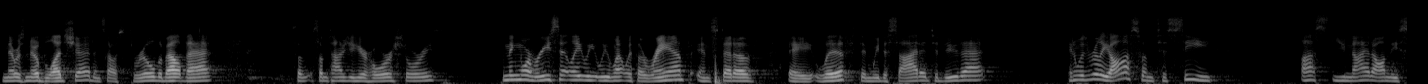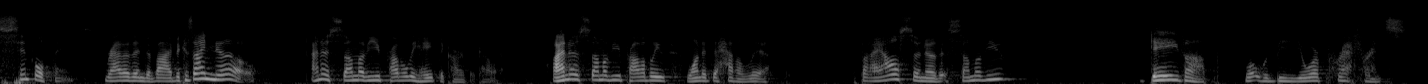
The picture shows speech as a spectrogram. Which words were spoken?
and there was no bloodshed, and so I was thrilled about that. So, sometimes you hear horror stories. I think more recently, we, we went with a ramp instead of a lift, and we decided to do that. And it was really awesome to see us unite on these simple things rather than divide. Because I know, I know some of you probably hate the carpet color. I know some of you probably wanted to have a lift. But I also know that some of you gave up what would be your preference,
